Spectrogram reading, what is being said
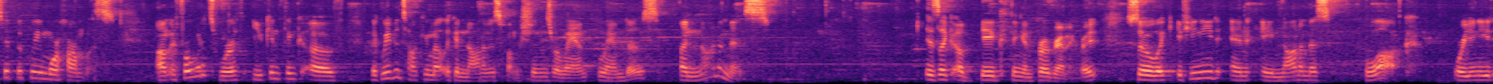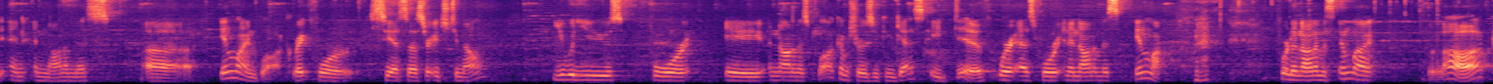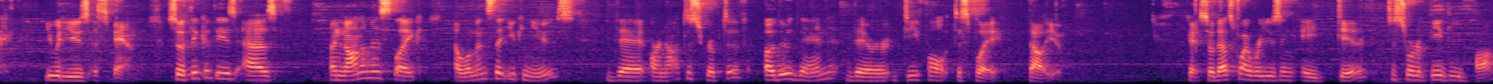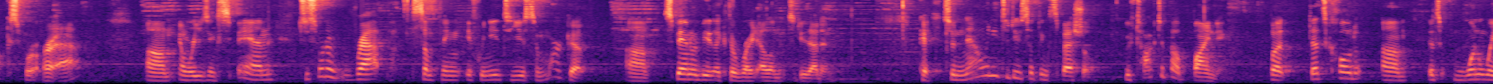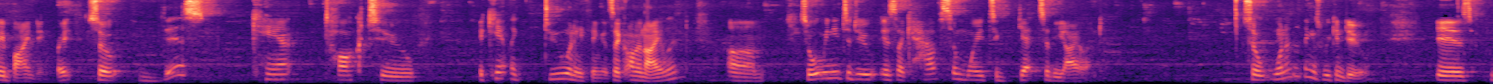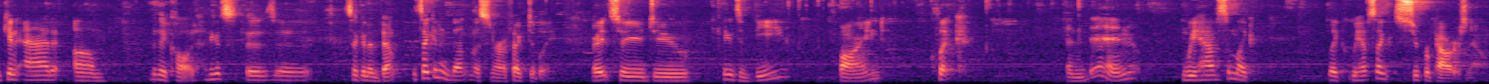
typically more harmless. Um, and for what it's worth, you can think of, like we've been talking about like anonymous functions or lam lambdas. Anonymous is like a big thing in programming, right? So like if you need an anonymous block or you need an anonymous uh, inline block, right, for CSS or HTML, you would use for a anonymous block, I'm sure as you can guess, a div, whereas for an anonymous inline, for an anonymous inline block, you would use a span. So think of these as anonymous like elements that you can use that are not descriptive other than their default display value. Okay, so that's why we're using a div to sort of be the box for our app. Um, and we're using span to sort of wrap something if we need to use some markup. Um, span would be like the right element to do that in. Okay, so now we need to do something special. We've talked about binding, but that's called, um, it's one-way binding, right? So this can't talk to, it can't like do anything. It's like on an island. Um, so what we need to do is like have some way to get to the island. So one of the things we can do is we can add um, what do they call it? I think it's it's, a, it's like an event. It's like an event listener, effectively, right? So you do I think it's v bind click, and then we have some like like we have like superpowers now.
